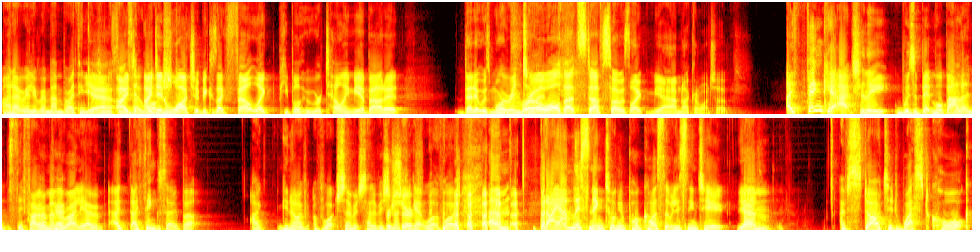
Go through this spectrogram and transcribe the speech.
I don't really remember. I think yeah. it I, of the things d- I, I didn't watch it because I felt like people who were telling me about it that it was more Were pro all that stuff. So I was like, yeah, I'm not gonna watch that. I think it actually was a bit more balanced, if I remember Okay. rightly. I, I, I think so, but I, you know, I've, I've watched so much television, For I sure. forget what I've watched. um, but I am listening, talking of podcasts that we're listening to. Yeah. Um, I've started West Cork.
